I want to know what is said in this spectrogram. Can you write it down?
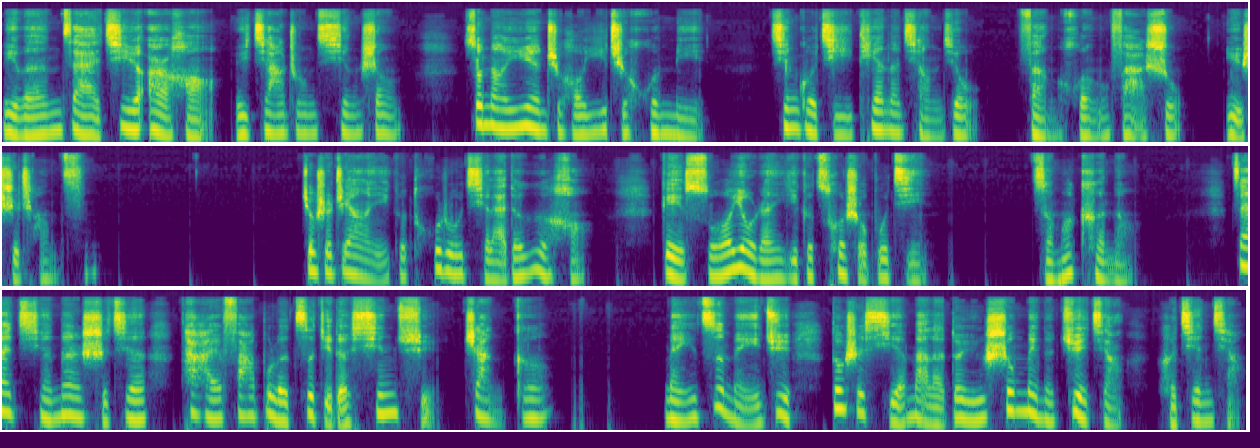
李玟在七月二号于家中轻生，送到医院之后一直昏迷，经过几天的抢救，返魂乏术，与世长辞。就是这样一个突如其来的噩耗，给所有人一个措手不及。怎么可能？在前段时间，他还发布了自己的新曲《战歌》，每一字每一句都是写满了对于生命的倔强和坚强。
